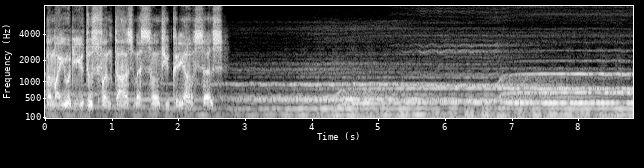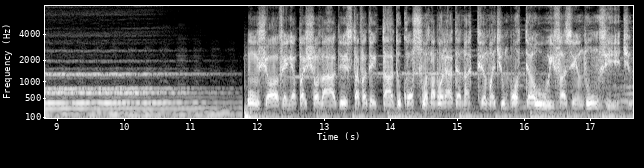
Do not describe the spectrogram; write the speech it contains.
a maioria dos fantasmas são de crianças. Um jovem apaixonado estava deitado com sua namorada na cama de um motel e fazendo um vídeo.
